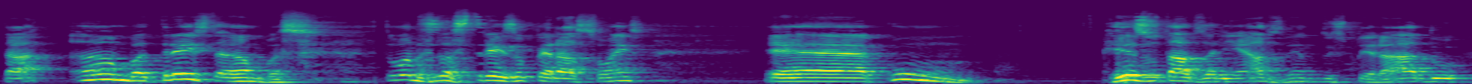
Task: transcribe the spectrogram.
tá? Amba, três, ambas, todas as três operações, é, com resultados alinhados dentro do esperado,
